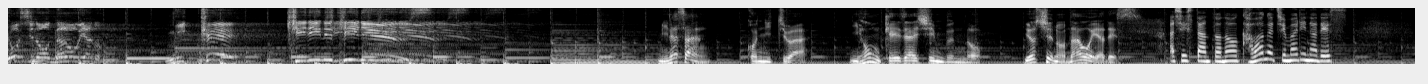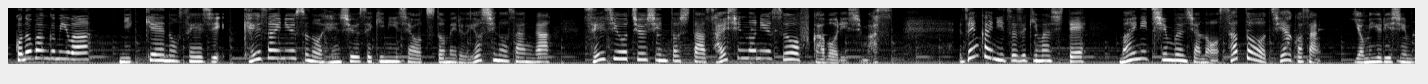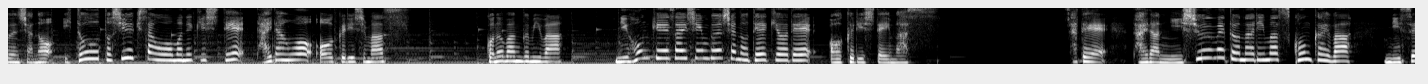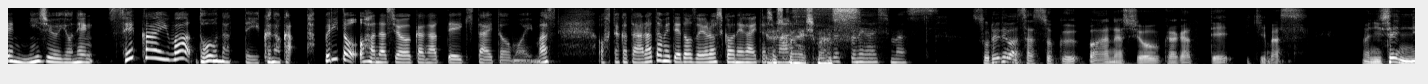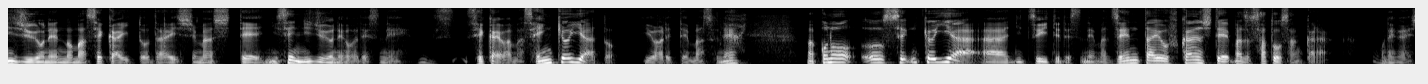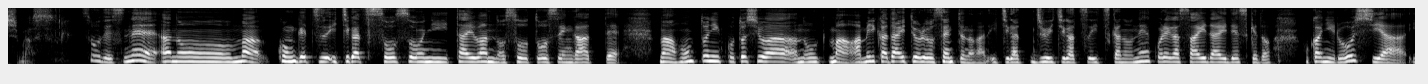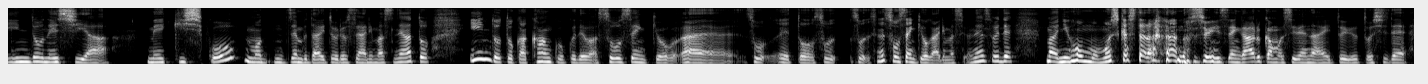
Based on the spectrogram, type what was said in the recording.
吉野直哉の日経切り抜きニュース。皆さんこんにちは。日本経済新聞の吉野直哉です。アシスタントの川口真理奈です。この番組は日経の政治経済ニュースの編集責任者を務める吉野さんが政治を中心とした最新のニュースを深掘りします。前回に続きまして毎日新聞社の佐藤千也子さん。読売新聞社の伊藤俊之さんをお招きして対談をお送りします。この番組は日本経済新聞社の提供でお送りしています。さて対談2週目となります。今回は2024年世界はどうなっていくのかたっぷりとお話を伺っていきたいと思います。お二方改めてどうぞよろしくお願いいたします。よろしくお願いします。それでは早速お話を伺っていきます。まあ2024年のまあ世界と題しまして2024年はですね世界はまあ選挙イヤーと言われてますね、はいまあ、この選挙イヤーについてですね、まあ、全体を俯瞰してまず佐藤さんからお願いします。そうですね。あのーまあ今月1月早々に台湾の総統選があって、まあ本当に今年はあのまあアメリカ大統領選っていうのが1月11月5日のねこれが最大ですけど、他にロシア、インドネシア。メキシコも全部大統領選ありますね。あとインドとか韓国では総選挙、えーそうえーとそうそうですね総選挙がありますよね。それでまあ日本ももしかしたらあの衆院選があるかもしれないという年で、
